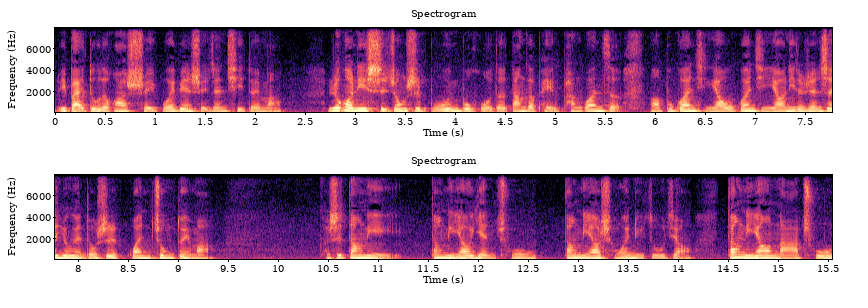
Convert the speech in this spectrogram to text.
一百度的话，水不会变水蒸气，对吗？如果你始终是不温不火的，当个陪旁观者啊，不关紧要，无关紧要，你的人生永远都是观众，对吗？可是当你当你要演出，当你要成为女主角，当你要拿出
